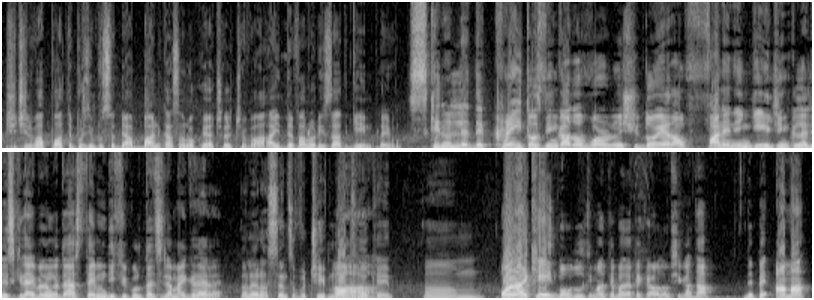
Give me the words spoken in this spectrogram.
și cineva poate pur și simplu să dea bani ca să înlocuie acel ceva, ai devalorizat gameplay-ul. Skinurile de Kratos din God of War 1 și 2 erau fun and engaging când le deschideai pentru că trebuia să temi dificultățile mai grele. Ăla era sense of achievement. Ah. Ok. Um, On arcade mode, ultima întrebare pe care o luăm și gata, de pe AMA.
